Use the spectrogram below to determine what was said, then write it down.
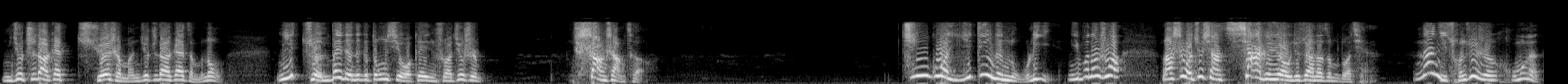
你就知道该学什么，你就知道该怎么弄。你准备的那个东西，我跟你说就是上上策。经过一定的努力，你不能说老师我就想下个月我就赚到这么多钱，那你纯粹是胡蒙了。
